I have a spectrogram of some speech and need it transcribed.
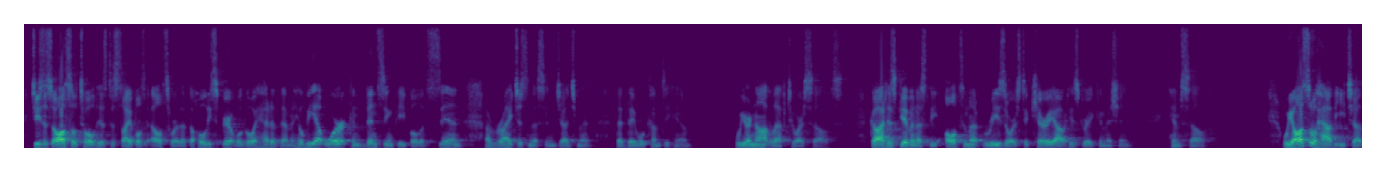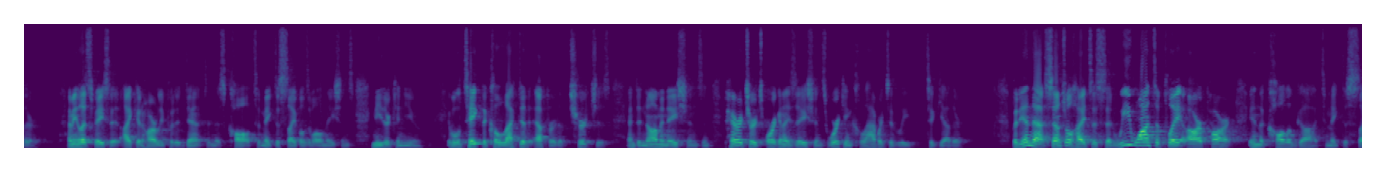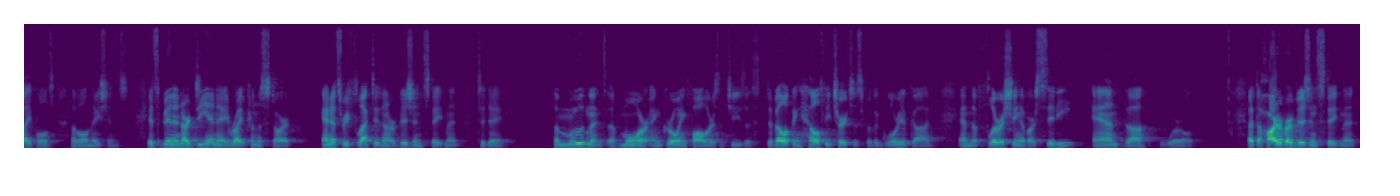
Jesus also told his disciples elsewhere that the Holy Spirit will go ahead of them and he'll be at work convincing people of sin, of righteousness, and judgment that they will come to him. We are not left to ourselves. God has given us the ultimate resource to carry out his great commission himself. We also have each other. I mean, let's face it, I can hardly put a dent in this call to make disciples of all nations. Neither can you. It will take the collective effort of churches and denominations and parachurch organizations working collaboratively together. But in that, Central Heights has said, we want to play our part in the call of God to make disciples of all nations. It's been in our DNA right from the start, and it's reflected in our vision statement today. A movement of more and growing followers of Jesus, developing healthy churches for the glory of God and the flourishing of our city and the world. At the heart of our vision statement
